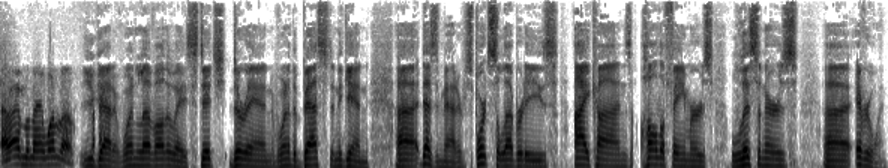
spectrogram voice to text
All right, my man. One love. You got it. One love all the way. Stitch Duran, one of the best. And again, uh, it doesn't matter. Sports celebrities, icons, Hall of Famers, listeners, uh, everyone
